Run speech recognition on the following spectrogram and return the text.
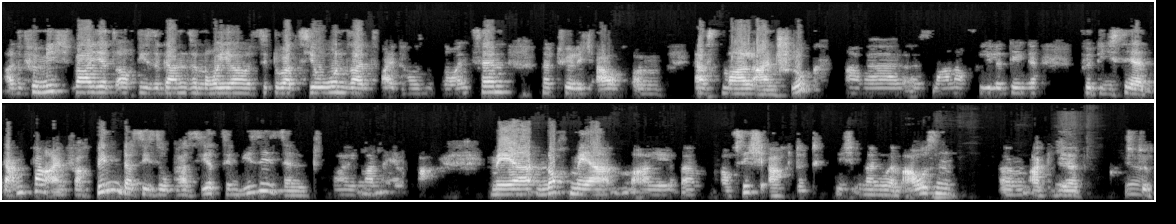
also für mich war jetzt auch diese ganze neue Situation seit 2019 natürlich auch ähm, erstmal ein Schluck, aber es waren auch viele Dinge, für die ich sehr dankbar einfach bin, dass sie so passiert sind, wie sie sind, weil man mhm. einfach mehr, noch mehr mal äh, auf sich achtet, nicht immer nur im Außen ähm, agiert. Ja. Für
